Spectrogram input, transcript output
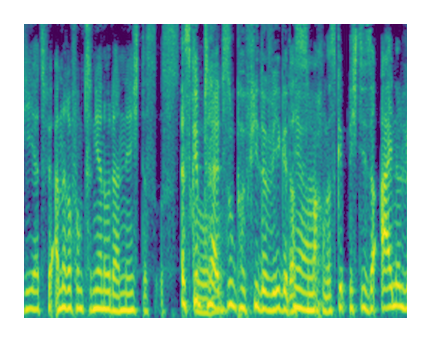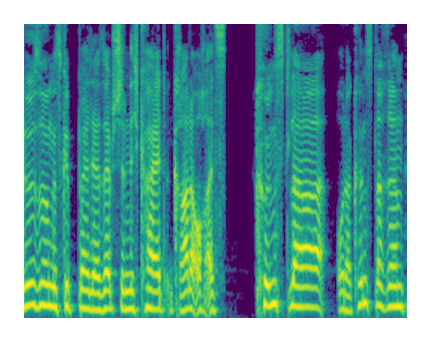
die jetzt für andere funktionieren oder nicht, das ist. Es gibt so. halt super viele Wege, das Ja. zu machen. Es gibt nicht diese eine Lösung. Es gibt bei der Selbstständigkeit, gerade auch als Künstler oder Künstlerin,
